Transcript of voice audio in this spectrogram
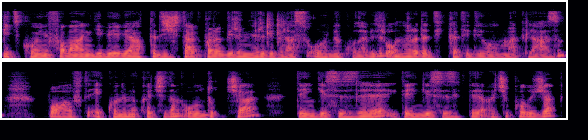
Bitcoin falan gibi veyahut da dijital para birimleri de biraz oynak olabilir. Onlara da dikkat ediyor olmak lazım. Bu hafta ekonomik açıdan oldukça dengesizliğe, dengesizliklere açık olacak.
